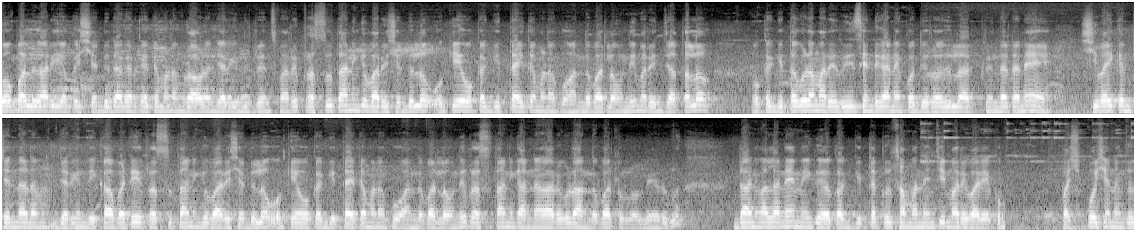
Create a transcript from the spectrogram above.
గోపాల్ గారి యొక్క షెడ్ దగ్గరికి అయితే మనం రావడం జరిగింది ఫ్రెండ్స్. మరి ప్రస్తుతానికి వారి షెడ్డులో ఒకే ఒక గిత్త అయితే మనకు అందుబాటులో ఉంది. మరి జతలో ఒక గిత్త కూడా మరి రీసెంట్గానే కొద్ది రోజుల క్రిందటనే శివైక్యం చెందడం జరిగింది కాబట్టి ప్రస్తుతానికి వారి షెడ్డులో ఒకే ఒక గిత్త అయితే మనకు అందుబాటులో ఉంది. ప్రస్తుతానికి అన్నగారు కూడా అందుబాటులో లేరు. దానివల్లనే మీకు యొక్క గిత్తకు సంబంధించి మరి వారి యొక్క పశుపోషణకు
